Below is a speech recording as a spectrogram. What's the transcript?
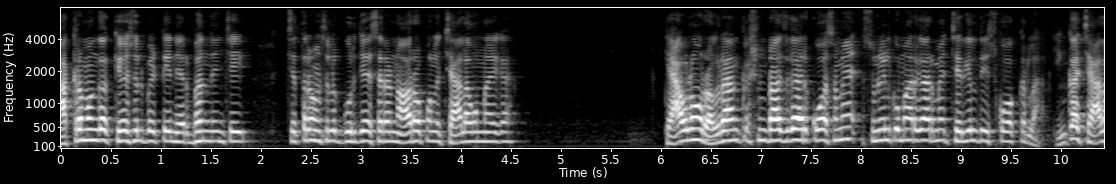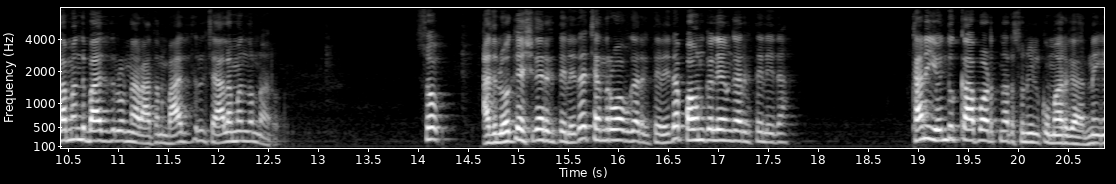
అక్రమంగా కేసులు పెట్టి నిర్బంధించి చిత్రహింసలకు గురి చేశారన్న ఆరోపణలు చాలా ఉన్నాయిగా. కేవలం రఘురామకృష్ణరాజు గారి కోసమే సునీల్ కుమార్ గారి మీద చర్యలు తీసుకోవక్కర్లా ఇంకా చాలామంది బాధితులు ఉన్నారు. అతని బాధితులు చాలామంది ఉన్నారు. సో అది లోకేష్ గారికి తెలియదా చంద్రబాబు గారికి తెలియదా పవన్ కళ్యాణ్ గారికి తెలియదా కానీ ఎందుకు కాపాడుతున్నారు సునీల్ కుమార్ గారిని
